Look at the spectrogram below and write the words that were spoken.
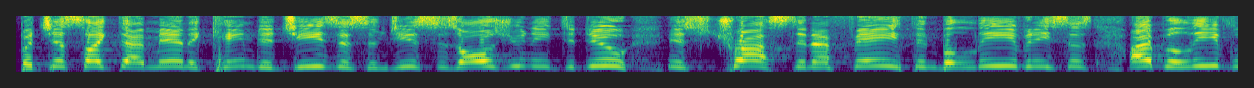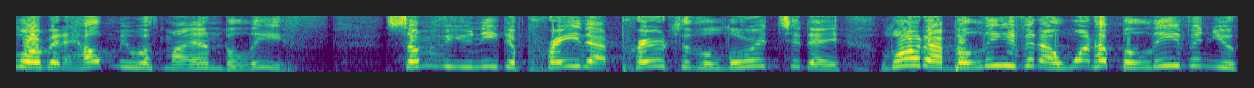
But just like that man, it came to Jesus, and Jesus says, All you need to do is trust and have faith and believe. And he says, I believe, Lord, but help me with my unbelief. Some of you need to pray that prayer to the Lord today. Lord, I believe and I want to believe in you.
